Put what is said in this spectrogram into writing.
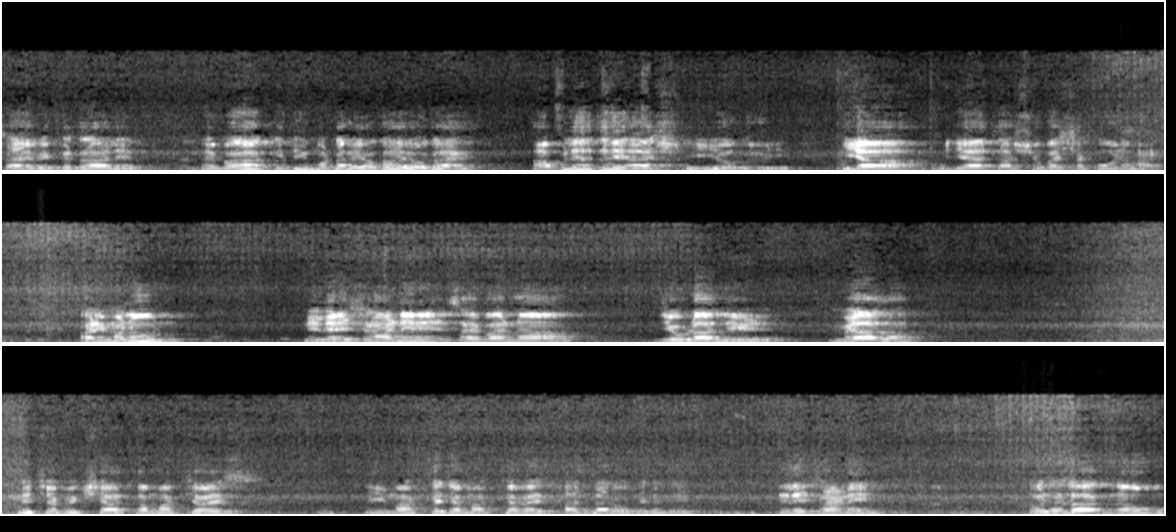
साहेब एकत्र आलेत. आणि बघा किती मोठा योगा योग आहे. आपल्याचा या योग या विजयाचा शुभ शकून आहे. आणि म्हणून निलेश राणे साहेबांना जेवढा लीड मिळाला याच्यापेक्षा आता मागच्या वेळेस मी मागच्याच्या मागच्या वेळेस खासदार होते का ते? निलेश राणे. दोन हजार नऊ.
